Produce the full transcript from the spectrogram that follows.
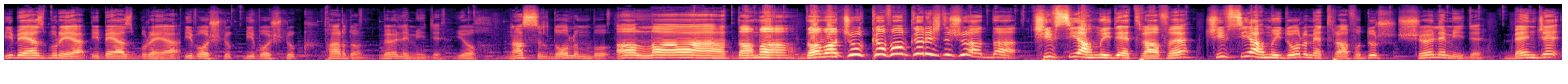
Bir beyaz buraya, bir beyaz buraya, bir boşluk, bir boşluk. Pardon, böyle miydi? Yok. Nasıldı oğlum bu? Allah! Dama! Dama çok kafam karıştı şu anda. Çift siyah mıydı etrafı? Çift siyah mıydı oğlum etrafı? Dur. Şöyle miydi? Bence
